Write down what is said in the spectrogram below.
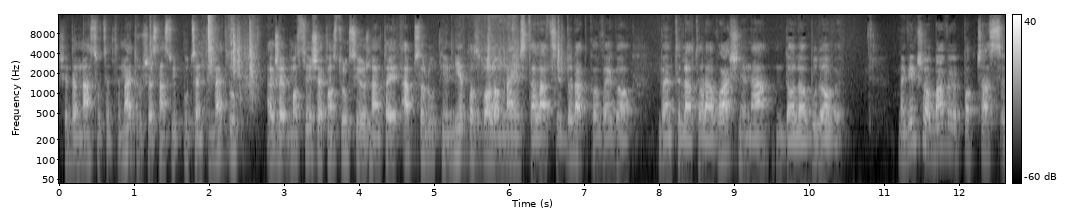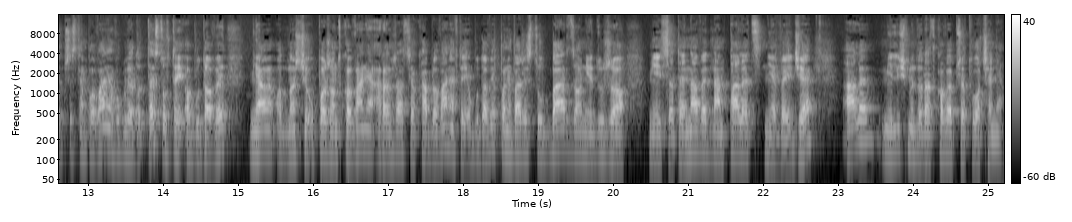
17 cm, 16,5 cm, także mocniejsze konstrukcje już nam tutaj absolutnie nie pozwolą na instalację dodatkowego wentylatora właśnie na dole obudowy. Największe obawy podczas przystępowania w ogóle do testów tej obudowy miałem odnośnie uporządkowania aranżacji okablowania w tej obudowie, ponieważ jest tu bardzo niedużo miejsca. Tutaj nawet nam palec nie wejdzie ale mieliśmy dodatkowe przetłoczenia.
